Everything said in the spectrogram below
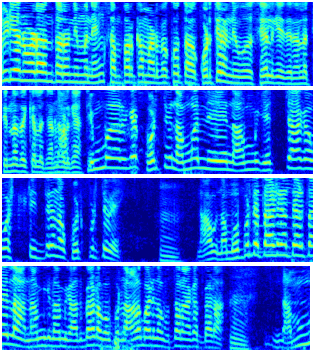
ವಿಡಿಯೋ ನೋಡೋ ಅಂತಾರು ನಿಮ್ಮನ್ನ ಹೆಂಗ್ ಸಂಪರ್ಕ ಮಾಡ್ಬೇಕು ತಾವು ಕೊಡ್ತೀರಾ ನೀವು? ಸೇಲ್ಗೆ ಇದನ್ನೆಲ್ಲ ತಿನ್ನೋದಕ್ಕೆಲ್ಲ ಜನಗಳಿಗೆ? ತಿಮ್ಮರಿಗೆ ಕೊಡ್ತೀವಿ. ನಮ್ಮಲ್ಲಿ ನಮ್ಗೆ ಹೆಚ್ಚಾಗವಷ್ಟು ಇದ್ರೆ ನಾವು ಕೊಟ್ಬಿಡ್ತೀವಿ. ನಾವು ನಮ್ಮೊಬ್ಬರದೇ ತಾಡ್ರಿ ಅಂತ ಹೇಳ್ತಾ ಇಲ್ಲ. ನಮ್ಗೆ ನಮ್ಗೆ ಅದು ಬೇಡ ಒಬ್ಬರನ್ನ ಹಾಳು ಮಾಡಿ ನಾವು ಉದ್ಧಾರ ಆಗೋದು ಬೇಡ. ನಮ್ಮ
